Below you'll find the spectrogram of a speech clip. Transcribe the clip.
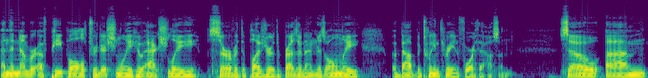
and the number of people traditionally who actually serve at the pleasure of the president is only about between three and four thousand. So um,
